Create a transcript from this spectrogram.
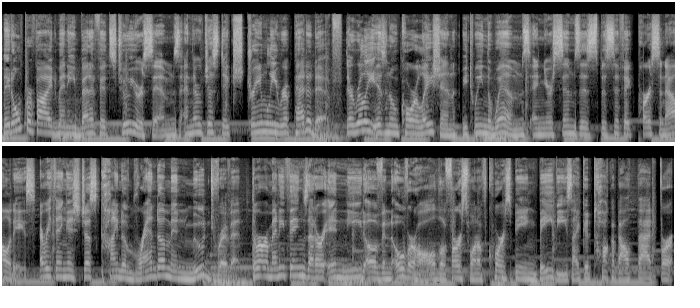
They don't provide many benefits to your sims, and they're just extremely repetitive. There really is no correlation between the whims and your sims' specific personalities. Everything is just kind of random and mood driven. There are many things that are in need of an overhaul, the first one of course being babies, I could talk about that for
